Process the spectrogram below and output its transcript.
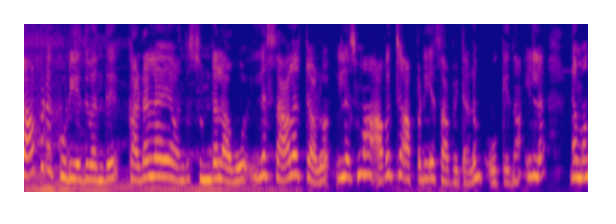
சாப்பிடக்கூடியது வந்து கடலையை வந்து சுண்டலாவோ இல்லை சாலட்டாலோ இல்லை சும்மா அவச்சு அப்படியே சாப்பிட்டாலும் ஓகே தான். இல்லை நம்ம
